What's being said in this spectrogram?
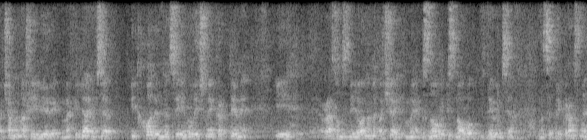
очами нашої віри нахиляємося, підходимо до цієї величної картини і разом з мільйонами очей ми знову і знову дивимося на це прекрасне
